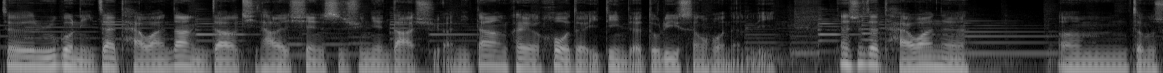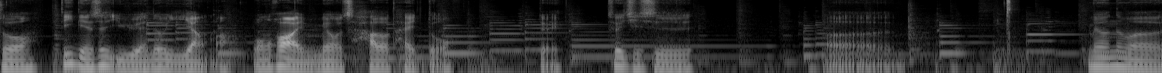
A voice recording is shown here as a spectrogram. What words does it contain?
这如果你在台湾，当然你到其他的县市去念大学啊，你当然可以获得一定的独立生活能力。但是在台湾呢，嗯，怎么说？第一点是语言都一样嘛，文化也没有差到太多，对，所以其实，呃。没有那么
